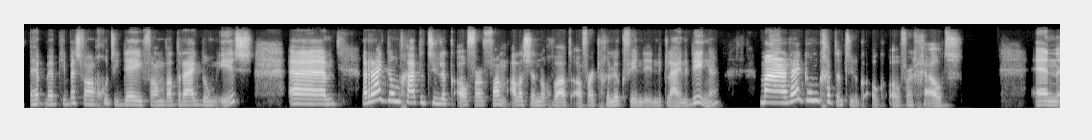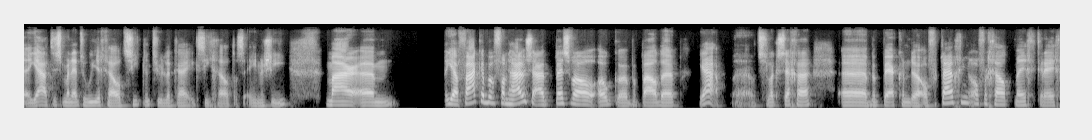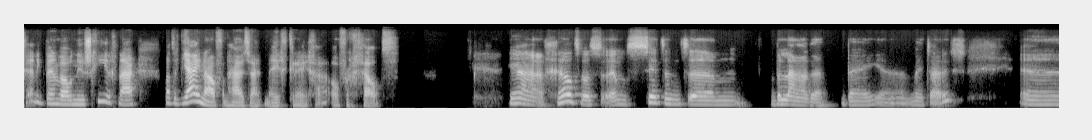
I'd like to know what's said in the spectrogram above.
heb, heb je best wel een goed idee van wat rijkdom is. Um, rijkdom gaat natuurlijk over van alles en nog wat, over het geluk vinden in de kleine dingen. Maar rijkdom gaat natuurlijk ook over geld. En uh, ja, het is maar net hoe je geld ziet natuurlijk. Hè. Ik zie geld als energie. Maar um, ja, vaak hebben we van huis uit best wel ook uh, bepaalde ja, uh, wat zal ik zeggen, uh, beperkende overtuiging over geld meegekregen. En ik ben wel nieuwsgierig naar, wat heb jij nou van huis uit meegekregen over geld? Ja, geld was ontzettend um, beladen bij mij thuis.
